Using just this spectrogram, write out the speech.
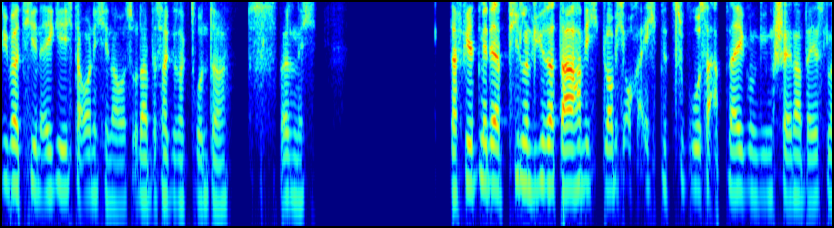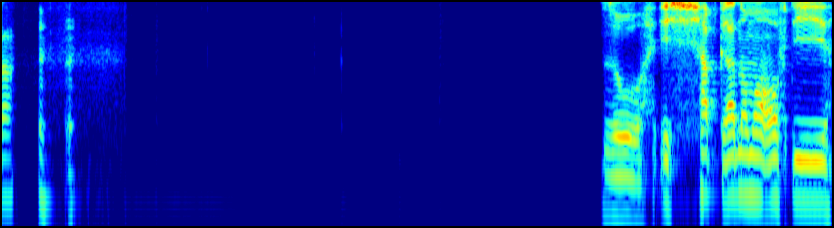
über TNA gehe ich da auch nicht hinaus. Oder besser gesagt drunter. Das weiß nicht. Da fehlt mir der Peel und wie gesagt, da habe ich, glaube ich, auch echt eine zu große Abneigung gegen Shayna Baszler. So, ich habe gerade noch mal auf die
